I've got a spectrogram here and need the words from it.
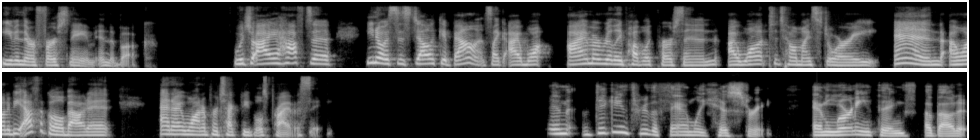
even their first name, in the book, which I have to, you know, it's this delicate balance. Like, I want, I'm a really public person. I want to tell my story and I want to be ethical about it. And I want to protect people's privacy. In digging through the family history and learning things about it,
